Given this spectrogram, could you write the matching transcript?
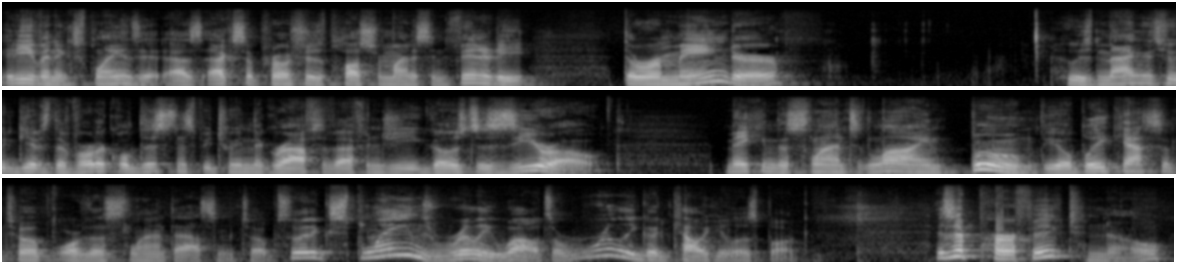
it even explains it. As x approaches plus or minus infinity, the remainder, whose magnitude gives the vertical distance between the graphs of f and g, goes to 0, making the slanted line, boom, the oblique asymptote or the slant asymptote. So it explains really well. It's a really good calculus book. Is it perfect? No.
